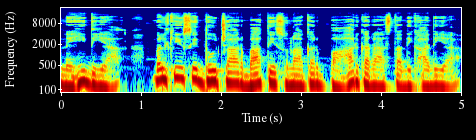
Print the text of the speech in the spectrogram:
नहीं दिया, बल्कि उसे दो चार बातें सुनाकर बाहर का रास्ता दिखा दिया।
